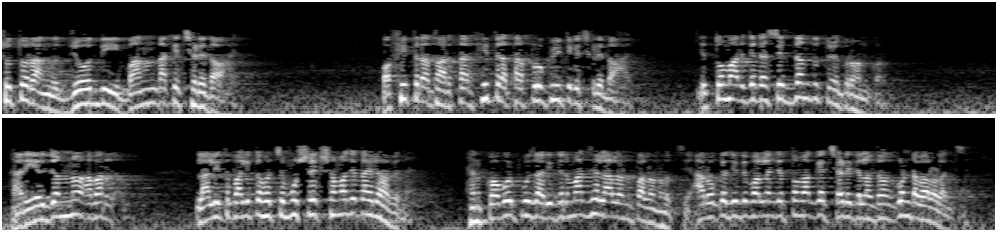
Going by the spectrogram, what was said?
সুতরাং যদি ছেড়ে দেওয়া হয় যে তোমার যেটা সিদ্ধান্ত তুমি গ্রহণ করো। আর এর জন্য আবার লালিত পালিত হচ্ছে মুশ্রেক সমাজে তাইলে হবে না। হ্যাঁ কবর পূজারীদের মাঝে লালন পালন হচ্ছে। আর ওকে যদি বলেন যে তোমাকে ছেড়ে দিলাম, তোমাকে কোনটা ভালো লাগছে?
